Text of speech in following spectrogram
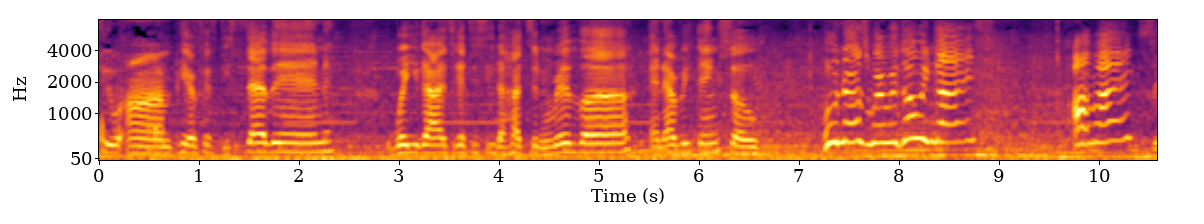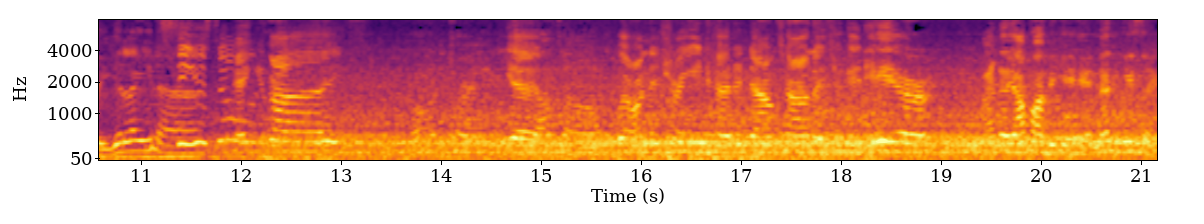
to um Pier 57, where you guys get to see the Hudson River and everything. So who knows where we're going, guys? All right. See you later. See you soon. Thank you, guys. On the train. Yeah. We're on the train headed downtown, as you can hear. I know y'all probably can't hear nothing we say.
